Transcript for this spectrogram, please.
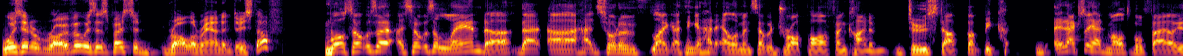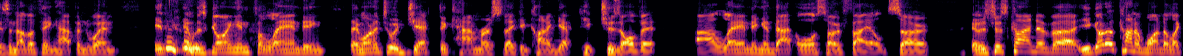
Was it a rover? Was it supposed to roll around and do stuff? Well, so it was a so it was a lander that uh, had sort of like I think it had elements that would drop off and kind of do stuff, but because it actually had multiple failures. Another thing happened when it, it was going in for landing. They wanted to eject a camera so they could kind of get pictures of it uh, landing, and that also failed. So it was just kind of uh, you got to kind of wonder like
